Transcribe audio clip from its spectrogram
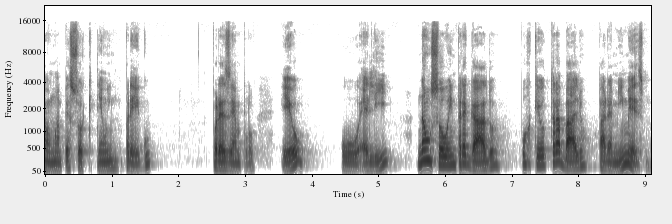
uma pessoa que tem um emprego. Por exemplo, eu, o Eli, não sou empregado porque eu trabalho para mim mesmo.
